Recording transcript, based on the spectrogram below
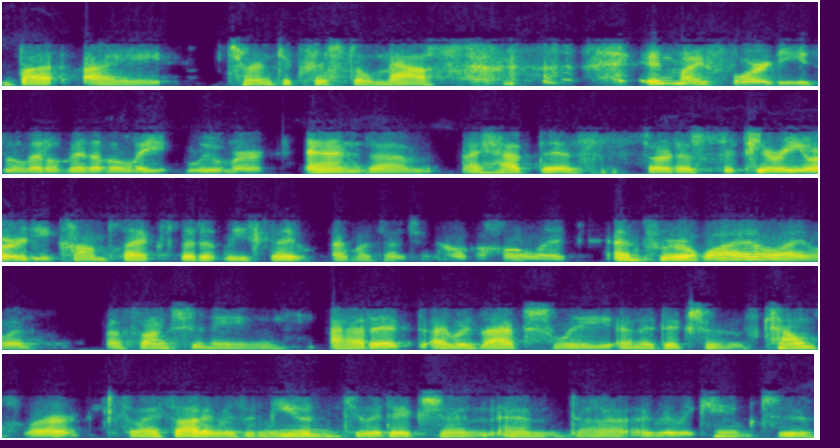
but i turned to crystal meth in my 40s, a little bit of a late bloomer. And um, I had this sort of superiority complex, but at least I, I wasn't an alcoholic. And for a while, I was a functioning addict. I was actually an addictions counselor, so I thought I was immune to addiction, and uh, I really came to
